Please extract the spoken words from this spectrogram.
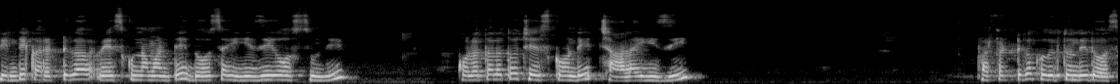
పిండి కరెక్ట్గా వేసుకున్నామంటే దోశ ఈజీగా వస్తుంది. కొలతలతో చేసుకోండి. చాలా ఈజీ. పర్ఫెక్ట్గా కుదురుతుంది దోశ.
